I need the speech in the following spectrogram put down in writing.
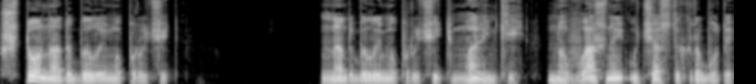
Что надо было ему поручить? Надо было ему поручить маленький, но важный участок работы,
